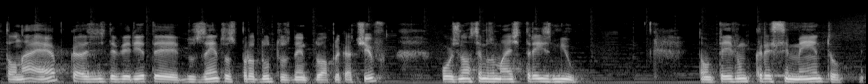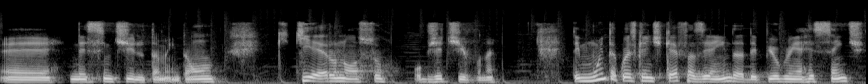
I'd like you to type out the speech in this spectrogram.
Então, na época, a gente deveria ter 200 produtos dentro do aplicativo. Hoje nós temos mais de 3 mil. Então teve um crescimento é, nesse sentido também. Então, que, era o nosso objetivo, né? Tem muita coisa que a gente quer fazer ainda. The Pilgrim é recente.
